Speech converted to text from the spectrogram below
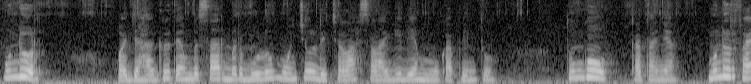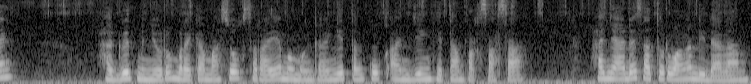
mundur! Wajah Hagrid yang besar berbulu muncul di celah selagi dia membuka pintu. Tunggu, katanya. Mundur, Feng! Hagrid menyuruh mereka masuk seraya memegangi tengkuk anjing hitam raksasa. Hanya ada satu ruangan di dalam,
